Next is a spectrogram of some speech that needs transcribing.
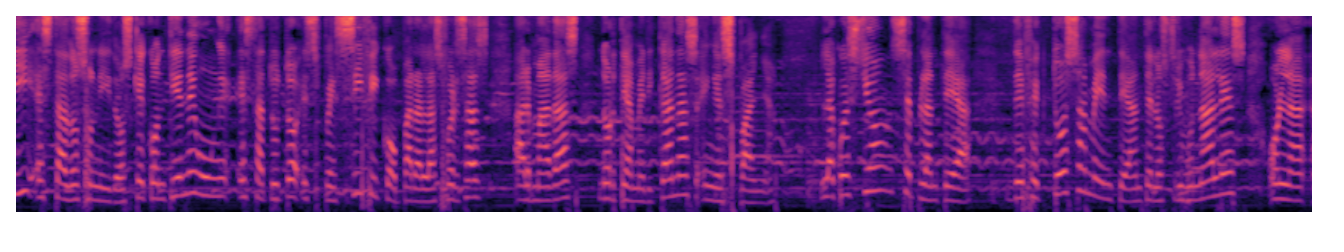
y Estados Unidos, que contienen un estatuto específico para las Fuerzas Armadas norteamericanas en España. La cuestión se plantea defectuosamente ante los tribunales o las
